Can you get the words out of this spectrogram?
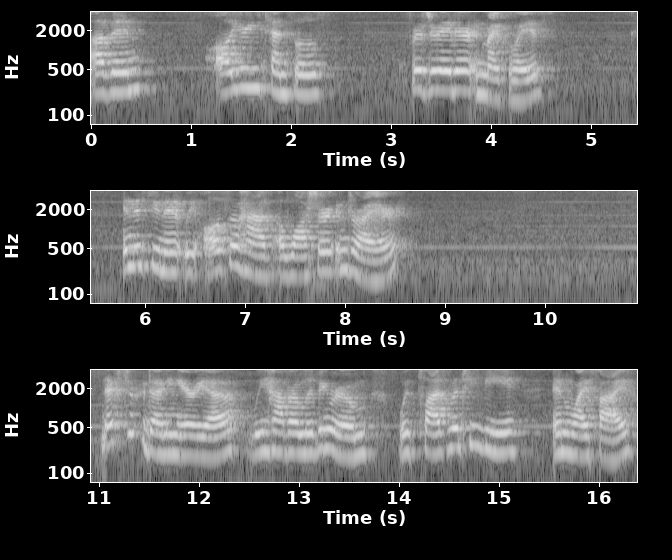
oven, all your utensils, refrigerator, and microwave. In this unit, we also have a washer and dryer. Next to our dining area, we have our living room with plasma TV and Wi-Fi,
